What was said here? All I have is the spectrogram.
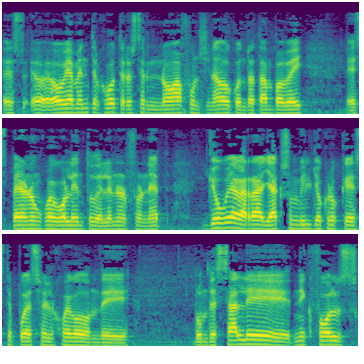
Es- eh, obviamente el juego terrestre no ha funcionado contra Tampa Bay. Esperan un juego lento de Leonard Fournette. Yo voy a agarrar a Jacksonville. Yo creo que este puede ser el juego donde donde sale Nick Foles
